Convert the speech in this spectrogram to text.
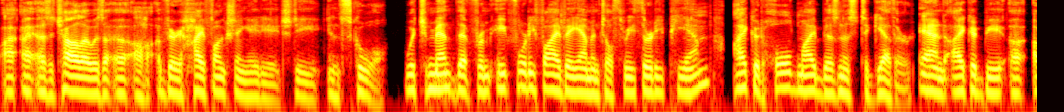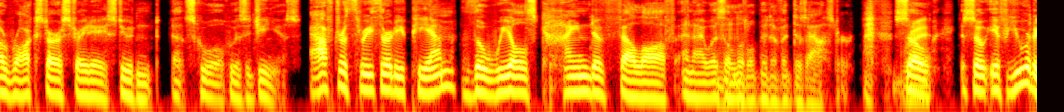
I as a child, I was a, a very high functioning ADHD in school, which meant that from 8:45 a.m. until 3:30 p.m., I could hold my business together and I could be a, a rock star straight A student at school who is a genius. After 3:30 p.m., the wheels kind of fell off and I was a Mhm. little bit of a disaster. So Right. so if you were to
